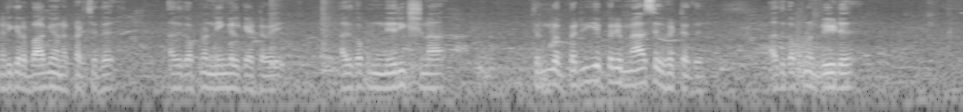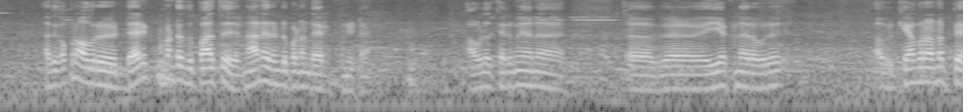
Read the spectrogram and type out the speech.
நடிக்கிற பாகியம் எனக்கு கிடச்சிது. அதுக்கப்புறம் நீங்கள் கேட்டவை. அதுக்கப்புறம் நிரீக்ஷனா. தெலுங்கில் பெரிய பெரிய மேசிவ் ஹிட் அது. அதுக்கப்புறம் வீடு. அதுக்கப்புறம் அவர் டைரக்ட் பண்ணுறது பார்த்து நானே ரெண்டு படம் டைரக்ட் பண்ணிட்டேன். அவ்வளோ திறமையான இயக்குனர் அவர். அவர் கேமரானா பே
